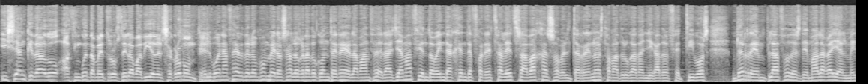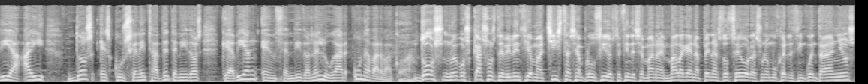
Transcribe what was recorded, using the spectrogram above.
y se han quedado a 50 metros de la abadía del Sacromonte. El buen hacer de los bomberos ha logrado contener el avance de las llamas. 120 agentes forestales trabajan sobre el terreno. Esta madrugada han llegado efectivos de reemplazo desde Málaga y Almería. Hay dos excursionistas detenidos que habían encendido en el lugar una barbacoa. Dos nuevos casos de violencia machista se han producido este fin de semana en Málaga. En apenas 12 horas, una mujer de 50 años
